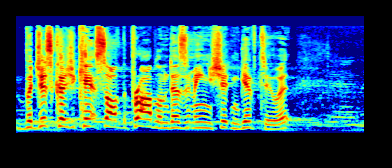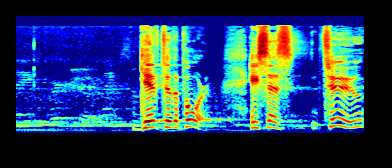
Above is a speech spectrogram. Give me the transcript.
but just because you can't solve the problem doesn't mean you shouldn't give to it. Give to the poor. He says, two,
